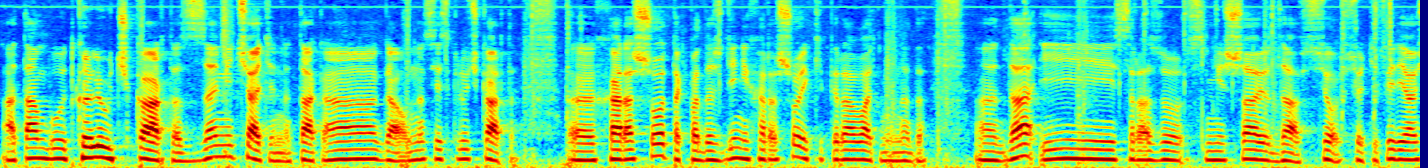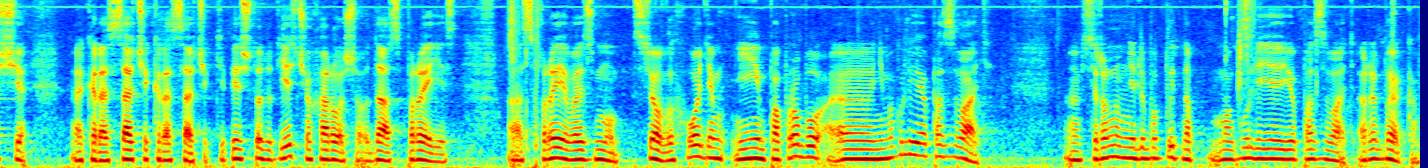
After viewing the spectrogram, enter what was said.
А там будет ключ-карта. Замечательно. Так, ага, у нас есть ключ-карта. Э, хорошо, так подожди, нехорошо. Экипировать мне надо. Э, да, и сразу смешаю. Да, все, все. Теперь я вообще э, красавчик, красавчик. Теперь что тут есть? Что хорошего? Да, спрей есть. Э, спрей возьму. Все, выходим и попробую. Э, не могу ли я ее позвать? Э, все равно мне любопытно, могу ли я ее позвать. Ребекка.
